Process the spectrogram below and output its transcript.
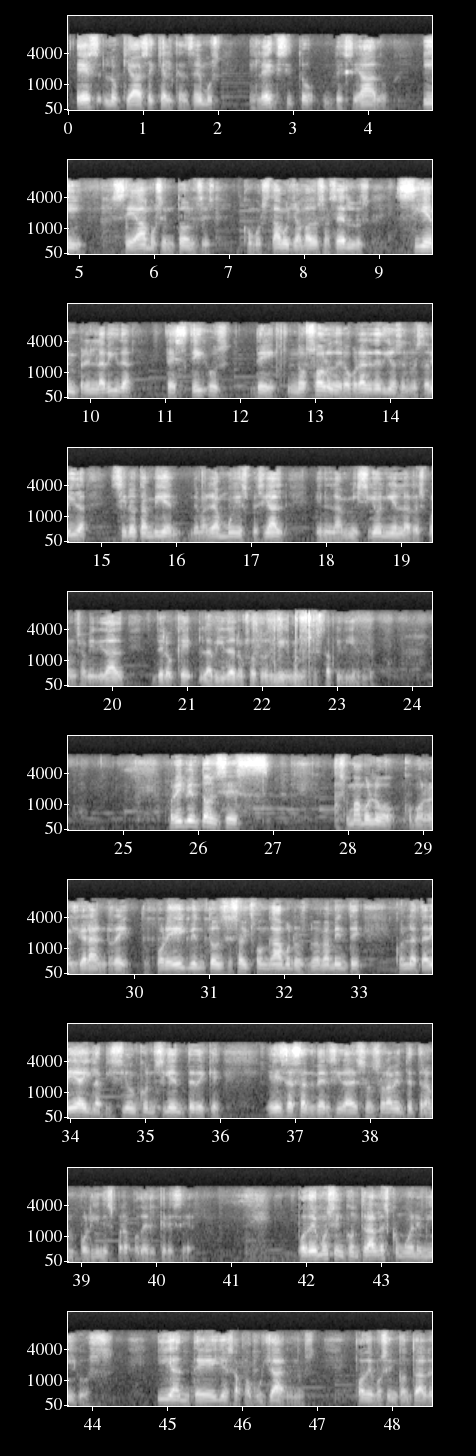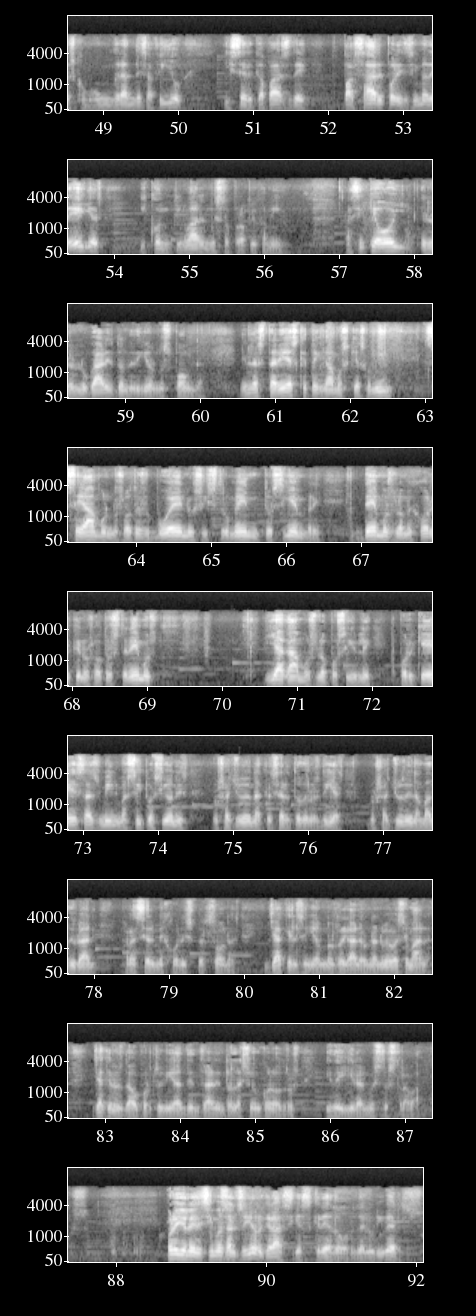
es lo que hace que alcancemos el éxito deseado y seamos entonces, como estamos llamados a serlos siempre en la vida, testigos de no sólo del obrar de Dios en nuestra vida, sino también de manera muy especial en la misión y en la responsabilidad de lo que la vida a nosotros mismos nos está pidiendo. Por ello entonces, asumámoslo como el gran reto. Por ello entonces hoy pongámonos nuevamente con la tarea y la visión consciente de que esas adversidades son solamente trampolines para poder crecer. Podemos encontrarlas como enemigos y ante ellas apabullarnos. Podemos encontrarlas como un gran desafío y ser capaz de pasar por encima de ellas y continuar en nuestro propio camino. Así que hoy, en los lugares donde Dios nos ponga, en las tareas que tengamos que asumir, seamos nosotros buenos instrumentos siempre, demos lo mejor que nosotros tenemos y hagamos lo posible porque esas mismas situaciones nos ayuden a crecer todos los días, nos ayuden a madurar para ser mejores personas ya que el Señor nos regala una nueva semana, ya que nos da oportunidad de entrar en relación con otros y de ir a nuestros trabajos. Por ello le decimos al Señor, gracias, Creador del universo.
